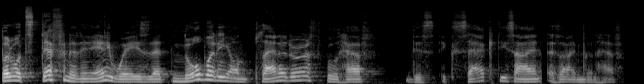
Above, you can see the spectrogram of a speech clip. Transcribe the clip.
But what's definite in any way is that nobody on planet Earth will have this exact design as I'm gonna have.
